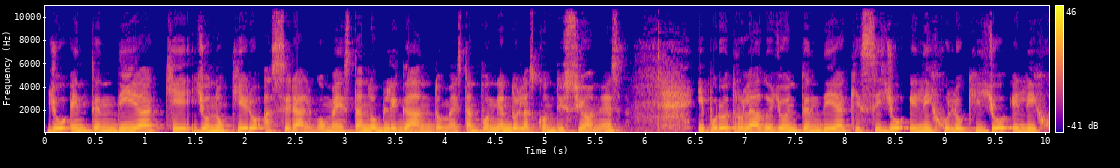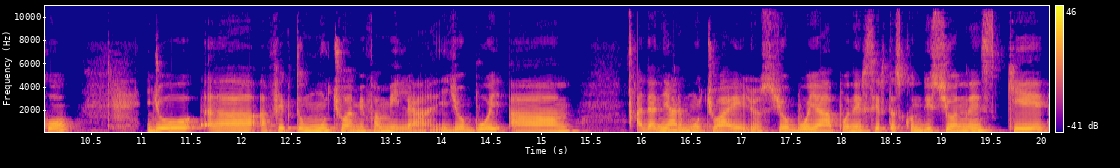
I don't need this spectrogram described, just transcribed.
yo entendía que yo no quiero hacer algo, me están obligando, me están poniendo las condiciones. Y por otro lado, yo entendía que si yo elijo lo que yo elijo, yo ah, afecto mucho a mi familia, y yo voy a a dañar mucho a ellos. Yo voy a poner ciertas condiciones que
